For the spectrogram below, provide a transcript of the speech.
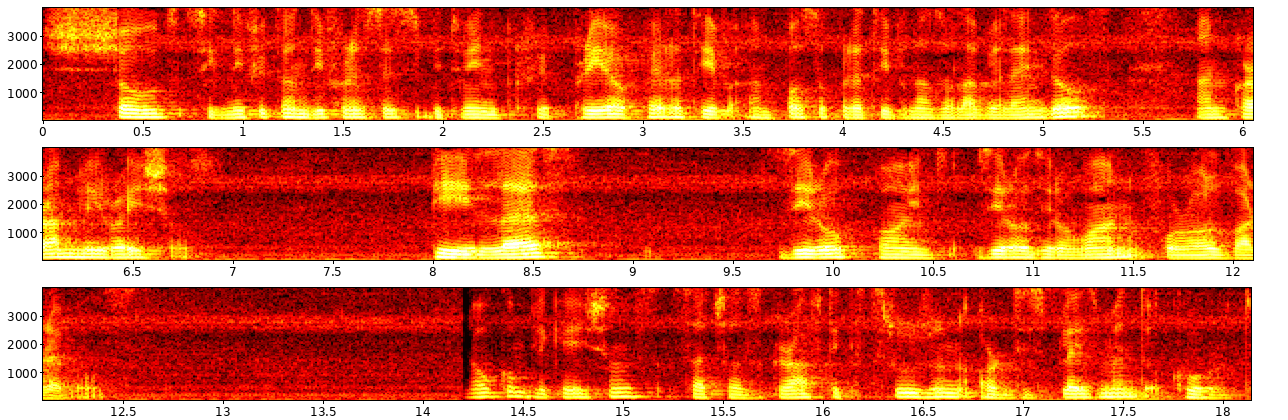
showed significant differences between preoperative and postoperative nasolabial angles and Crumbley ratios. P less 0.001 for all variables. No complications such as graft extrusion or displacement occurred.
